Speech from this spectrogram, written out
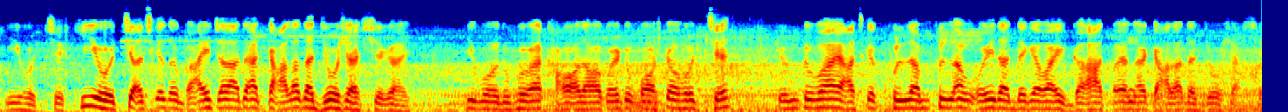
কি হচ্ছে কি হচ্ছে? আজকে তো গাড়ি চালাতে একটা আলাদা জোশ আসছে গায়ে। কি বলব, দুপুরবেলা খাওয়া দাওয়া করে একটু কষ্ট হচ্ছে। কিন্তু ভাই, আজকে খুললাম খুললাম ওয়েদার দেখে ভাই গা হাত পায়ে একটা আলাদা জোশ আসছে।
